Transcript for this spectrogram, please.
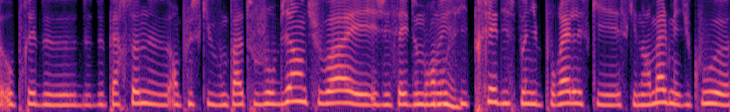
auprès de, de, de personnes en plus qui vont pas toujours bien, tu vois, et j'essaye de me rendre Oui. aussi très disponible pour elles, ce qui est, ce qui est normal, mais du coup, euh,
